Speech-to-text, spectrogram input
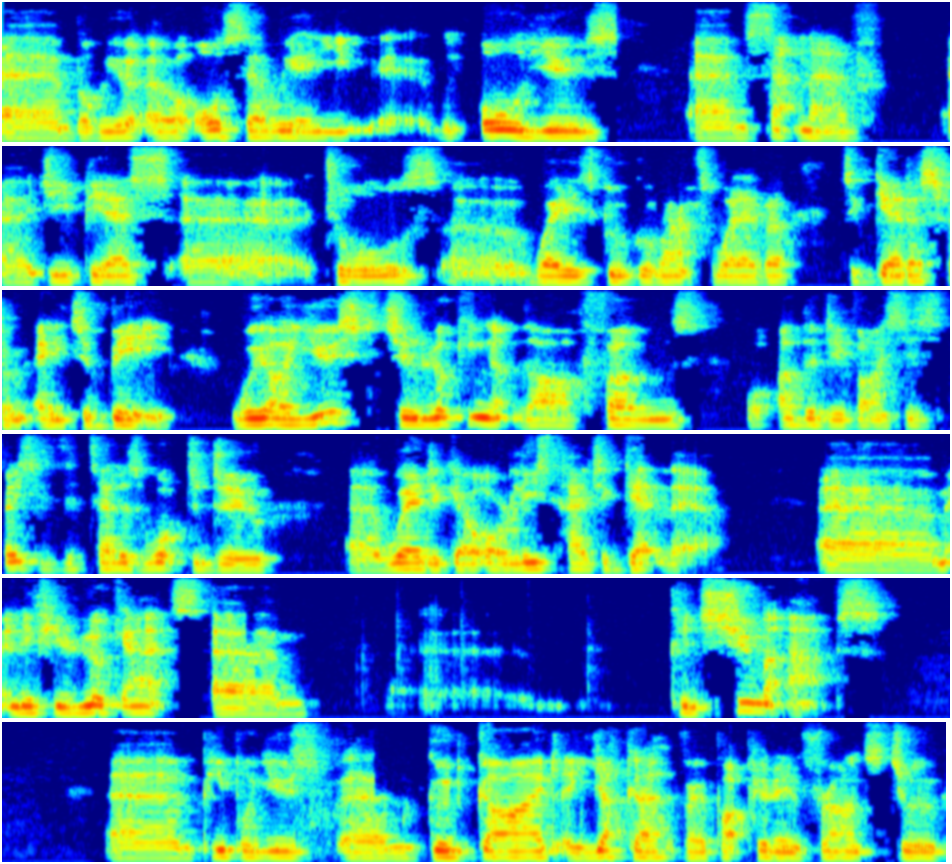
um, but we also we we all use um, sat nav. Uh, GPS uh, tools, uh, Google Maps, whatever, to get us from A to B. We are used to looking at our phones or other devices basically to tell us what to do, uh, where to go, or at least how to get there. Um, and if you look at um, consumer apps, um, people use um, Good Guide, a Yuka, very popular in France, to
